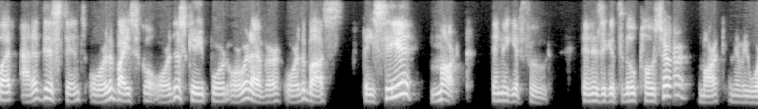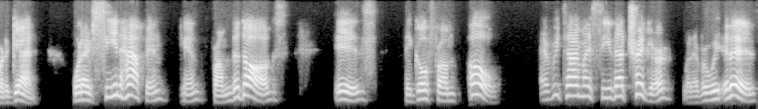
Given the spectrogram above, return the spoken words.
but at a distance, or the bicycle, or the skateboard, or whatever, or the bus. They see it, mark. Then they get food. Then as it gets a little closer, mark, and then reward again. What I've seen happen, again, from the dogs, is they go from, oh, every time I see that trigger, whatever we, it is,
